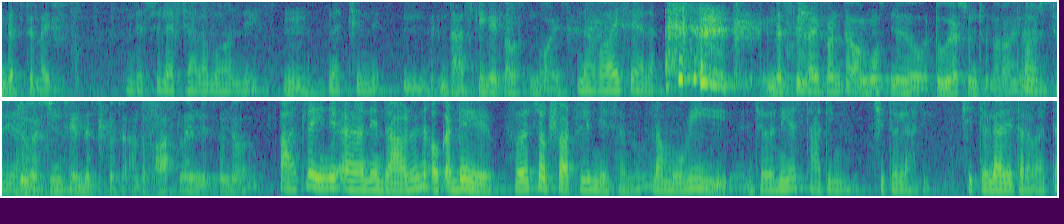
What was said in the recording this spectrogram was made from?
industry life industry life చాలా బాగుంది. నచ్చింది. ఎంత హస్కీగా ఎట్లా వస్తుంది వాయిస్ నా వాయిస్ అలా. ఇండస్ట్రీ లైఫ్ అంటే ఆల్మోస్ట్ మీరు టూ ఇయర్స్ నుంచి ఉన్నారా? టూ ఇయర్స్ నుంచి ఇండస్ట్రీకి వచ్చారు అంత పాస్ట్లో ఏం చేస్తుండేవారు? పాస్ట్లో ఏం చే- ఆ, నేను రావడం ఒక అంటే ఫస్ట్ ఒక షార్ట్ ఫిల్మ్ చేశాను. నా movie journey starting Chitralahari. Chitralahari తర్వాత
